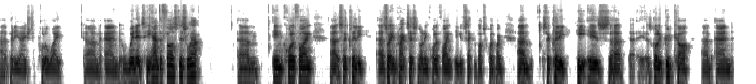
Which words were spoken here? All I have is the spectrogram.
uh, but he managed to pull away um, and win it. He had the fastest lap um, in qualifying, uh, so clearly, uh, sorry, in practice, not in qualifying. He was second fastest qualifying. Um, so clearly, he is uh, has got a good car um, and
